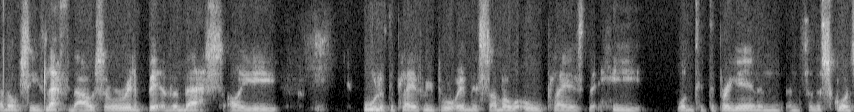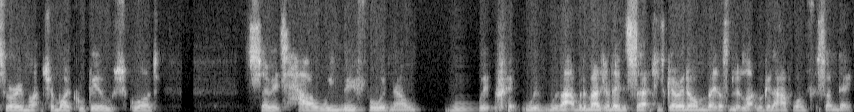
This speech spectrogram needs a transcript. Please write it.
and obviously he's left now, so we're in a bit of a mess. I.e., all of the players we brought in this summer were all players that he wanted to bring in, and, and so the squad's very much a Michael Beale squad. So it's how we move forward now. With, with, with that, I would imagine I know the search is going on, but it doesn't look like we're going to have one for Sunday.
